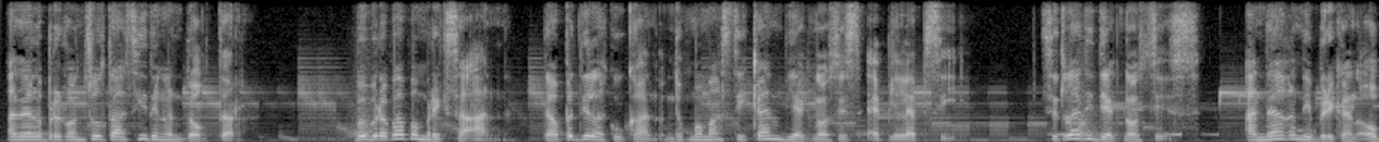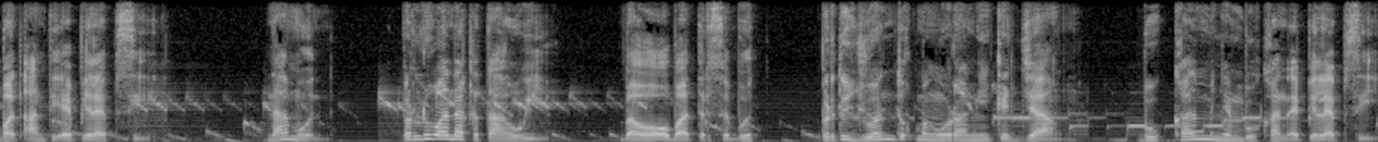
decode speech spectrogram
adalah berkonsultasi dengan dokter. Beberapa pemeriksaan dapat dilakukan untuk memastikan diagnosis epilepsi. Setelah didiagnosis, Anda akan diberikan obat anti-epilepsi. Namun, perlu Anda ketahui bahwa obat tersebut bertujuan untuk mengurangi kejang, bukan menyembuhkan epilepsi.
